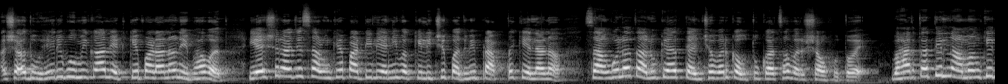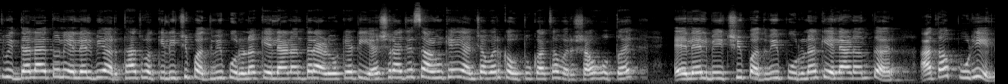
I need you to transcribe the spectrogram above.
अशा दुहेरी भूमिका नेटकेपणानं निभावत यशराजे साळुंखे पाटील यांनी वकिलीची पदवी प्राप्त केल्यानं सांगोला तालुक्यात त्यांच्यावर कौतुकाचा वर्षाव होतोय. भारतातील नामांकित विद्यालयातून एल एल बी अर्थात वकिलीची पदवी पूर्ण केल्यानंतर ॲडव्होकेट यशराजे साळुंखे यांच्यावर कौतुकाचा वर्षाव होतोय. एल एल बीची पदवी पूर्ण केल्यानंतर आता पुढील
